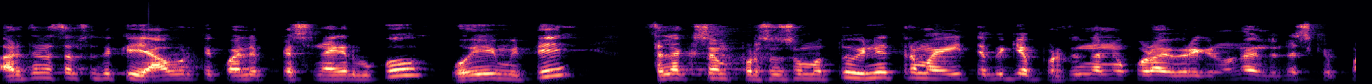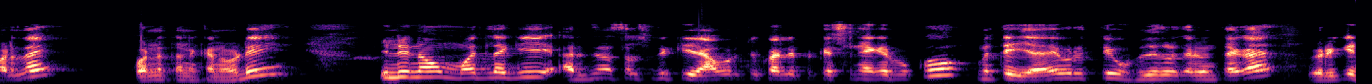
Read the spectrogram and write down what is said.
ಅರ್ಜಿನ ಸಲ್ಲಿಸೋದಕ್ಕೆ ಯಾವ ರೀತಿ ಕ್ವಾಲಿಫಿಕೇಶನ್ ಆಗಿರ್ಬೇಕು ವಯೋಮಿತಿ ಸೆಲೆಕ್ಷನ್ ಪ್ರೊಸೆಸ್ ಮತ್ತು ಇನ್ನಿತರ ಮಾಹಿತಿಯ ಬಗ್ಗೆ ಪ್ರತಿಯೊಂದನ್ನು ಕೂಡ ಇವರಿಗೆ ನೋಡೋಣ ಸ್ಕಿಪ್ ಮಾಡಿದೆ ಕೊನೆ ತನಕ ನೋಡಿ. ಇಲ್ಲಿ ನಾವು ಮೊದಲಾಗಿ ಅರ್ಜಿನ ಸಲ್ಲಿಸೋದಕ್ಕೆ ಯಾವ ರೀತಿ ಕ್ವಾಲಿಫಿಕೇಶನ್ ಆಗಿರ್ಬೇಕು, ಮತ್ತೆ ಯಾವ ರೀತಿ ಹುದ್ದೆಗಳು ಅಂತಾಗ ಇವರಿಗೆ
